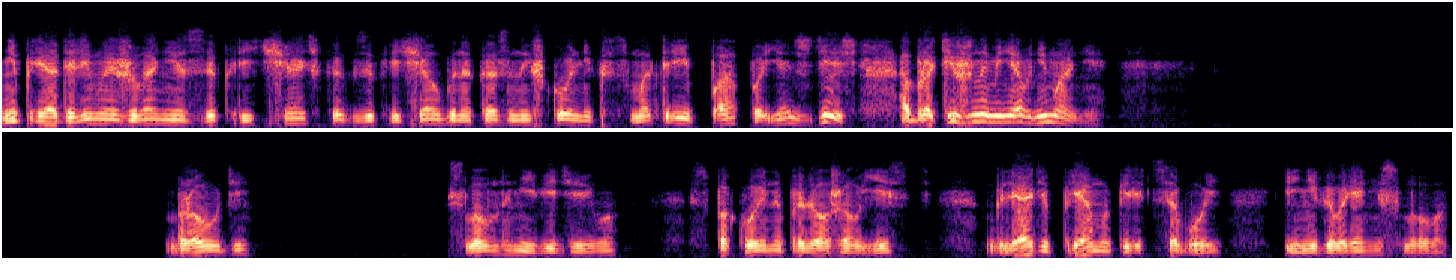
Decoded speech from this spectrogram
непреодолимое желание закричать, как закричал бы наказанный школьник. «Смотри, папа, я здесь! Обрати же на меня внимание!» Броуди, словно не видя его, спокойно продолжал есть, глядя прямо перед собой и не говоря ни слова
